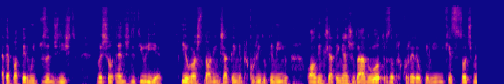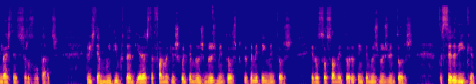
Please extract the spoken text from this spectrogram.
Até pode ter muitos anos disto, mas são anos de teoria. E eu gosto de alguém que já tenha percorrido o caminho ou alguém que já tenha ajudado outros a percorrer o caminho e que esses outros manifestem esses resultados. Então isto é muito importante e é desta forma que eu escolho também os meus mentores, porque eu também tenho mentores. Eu não sou só mentor, eu tenho também os meus mentores. Terceira dica.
